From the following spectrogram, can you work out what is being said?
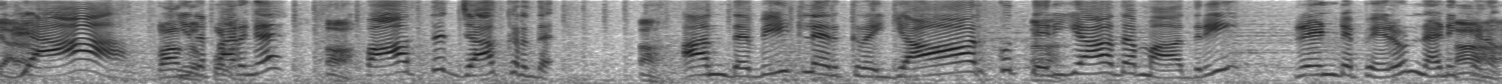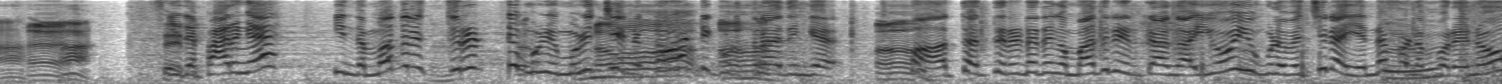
யா யா வாங்க, இத போலாம். பாருங்க. பார்த்து ஜாக்கிரதை. அந்த வீட்ல இருக்கிற யாருக்கும் தெரியாத மாதிரி ரெண்டு பேரும் நடிக்கணும். இத பாருங்க. இந்த மாதிரி திருட்டு மொழி முடிச்சு என்ன காட்டி கொடுத்துறாதீங்க. பார்த்தா திருடனுங்க மாதிரி இருக்காங்க. ஐயோ இவங்கள வச்சு நான் என்ன பண்ண போறேனோ?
